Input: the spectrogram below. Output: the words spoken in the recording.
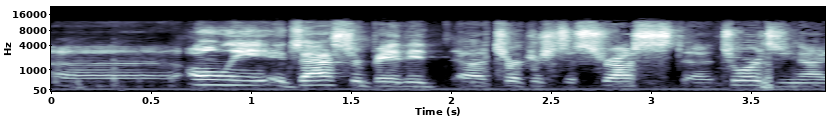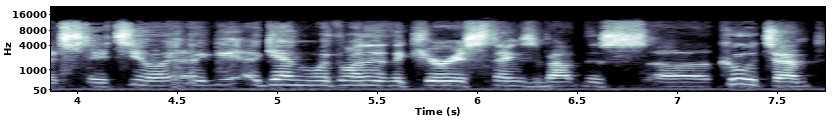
uh, only exacerbated uh, Turkish distrust uh, towards the United States. You know, again, with one of the curious things about this uh, coup attempt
